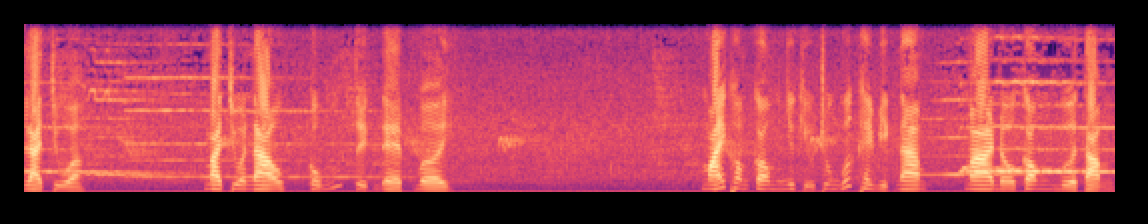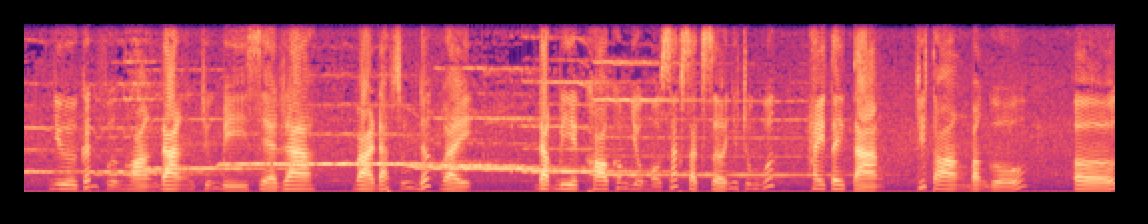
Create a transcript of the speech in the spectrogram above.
là chùa. Mà chùa nào cũng tuyệt đẹp vời. Mái không cong như kiểu Trung Quốc hay Việt Nam, mà độ cong vừa tầm như cánh phượng hoàng đang chuẩn bị xè ra và đáp xuống đất vậy. Đặc biệt họ không dùng màu sắc sặc sỡ như Trung Quốc hay Tây Tạng, chỉ toàn bằng gỗ. Ở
